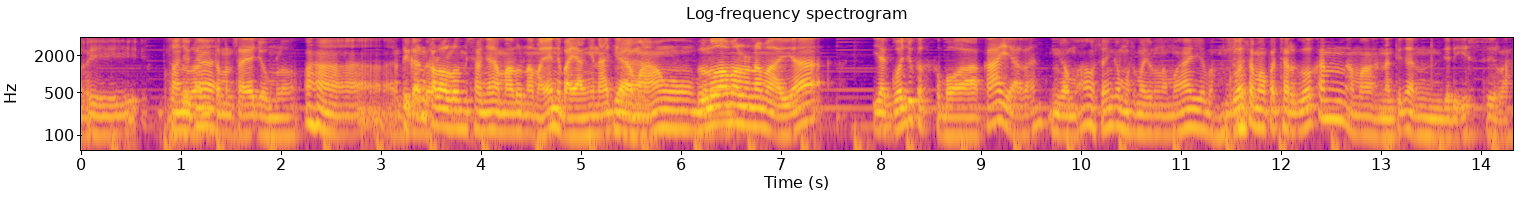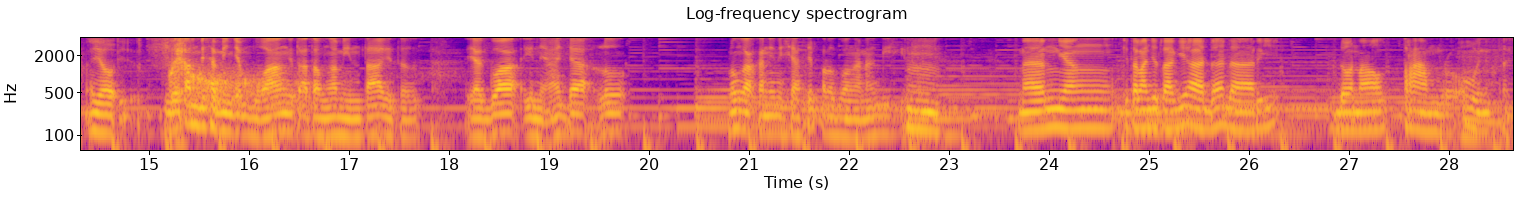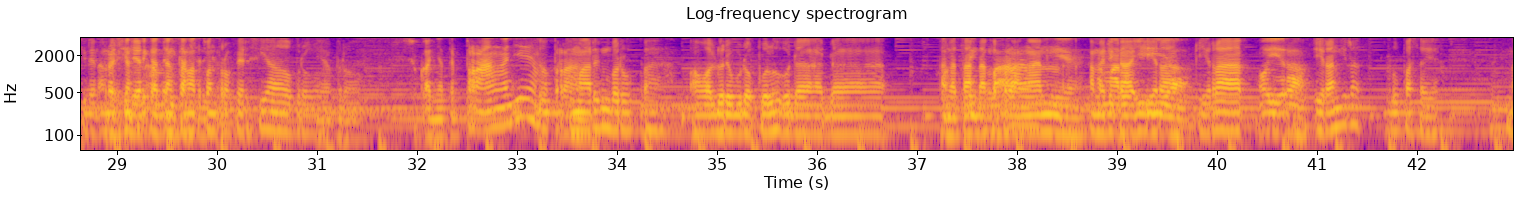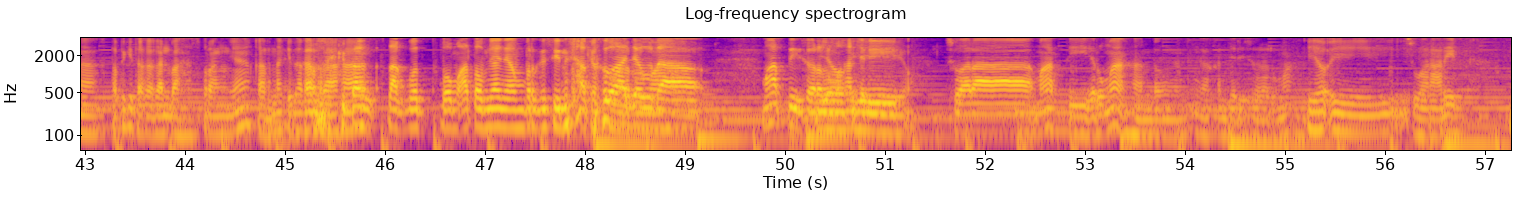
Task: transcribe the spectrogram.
selanjutnya teman saya jomblo. Ah, nanti kan kalau lu misalnya sama Luna Maya nih bayangin aja. Nggak mau. lu sama Luna Maya ya gue juga ke bawah kaya kan? Nggak mau, saya nggak mau sama Yulna Maya, Bang. gue sama pacar gue kan sama nanti kan jadi istri lah. Yo, gue kan bisa minjem uang gitu atau nggak minta gitu ya gue ini aja lu lu nggak akan inisiatif kalau gue nggak nagih gitu Hmm. Dan yang kita lanjut lagi ada dari Donald Trump, bro. Oh, ini presiden Amerika Presiden Serikat yang sangat Serikat. kontroversial, bro. ya bro sukanya teh perang aja ya So, perang kemarin baru ah, awal 2020 udah ada tanda-tanda perang, iya. Amerika. Irak Irak oh iya Iran Irak lupa saya nah tapi kita akan bahas perangnya karena kita akan karena bahas kita takut bom atomnya nyamper ke sini satu aja rumahan. udah mati suara Yoi. rumahan jadi suara mati rumahan dong nanti nggak akan jadi suara rumahan Yoi. suara riff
